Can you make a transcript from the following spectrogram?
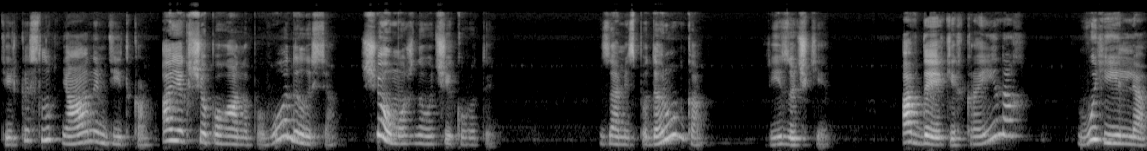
тільки слухняним діткам. А якщо погано поводилися, що можна очікувати? Замість подарунка різочки, а в деяких країнах вугілля.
